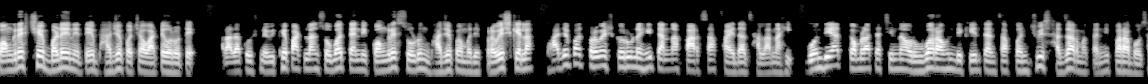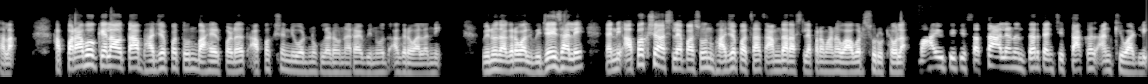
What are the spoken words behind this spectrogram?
काँग्रेसचे बडे नेते भाजपच्या वाटेवर होते. राधाकृष्ण विखे पाटलांसोबत त्यांनी काँग्रेस सोडून भाजपमध्ये प्रवेश केला. भाजपात प्रवेश करूनही त्यांना फारसा फायदा झाला नाही. गोंदियात कमळाच्या चिन्हावर उभं राहून देखील त्यांचा पंचवीस हजार मतांनी पराभव झाला. हा पराभव केला होता भाजपतून बाहेर पडत अपक्ष निवडणूक लढवणाऱ्या विनोद अग्रवालांनी. विनोद अग्रवाल विजयी झाले. त्यांनी अपक्ष असल्यापासून भाजपचाच आमदार असल्याप्रमाणे वावर सुरू ठेवला. महायुतीची सत्ता आल्यानंतर त्यांची ताकद आणखी वाढली.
